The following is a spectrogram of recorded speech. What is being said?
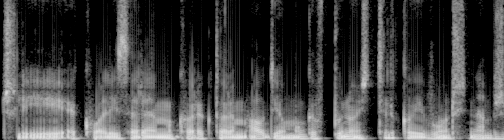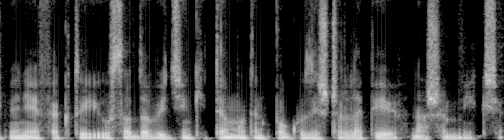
Czyli equalizerem, korektorem audio mogę wpłynąć tylko i wyłącznie na brzmienie efektu i usadowić dzięki temu ten pogłos jeszcze lepiej w naszym miksie.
